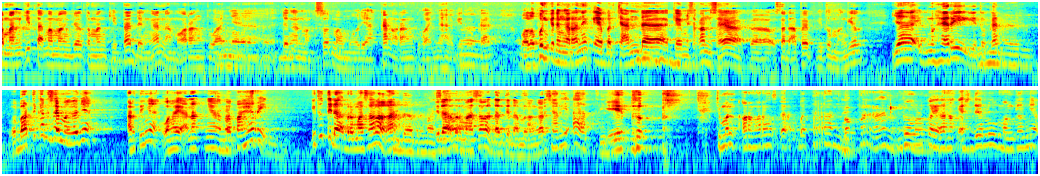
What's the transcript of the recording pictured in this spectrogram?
teman kita memanggil teman kita dengan nama orang tuanya. Dengan maksud memuliakan orang tuanya gitu kan. Walaupun kedengarannya kayak bercanda kayak misalkan saya ke Ustadz Apep gitu manggil ya Ibnu Heri gitu kan. Berarti kan saya manggilnya artinya wahai anaknya Bapak Heri. Itu tidak bermasalah kan? Tidak bermasalah. tidak bermasalah dan tidak melanggar syariat gitu cuman orang-orang sekarang baperan ya. baperan Udah lu kayak anak SD lu manggilnya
